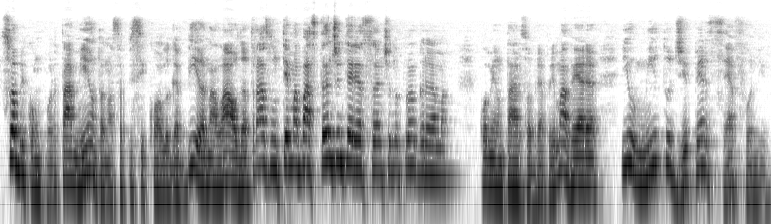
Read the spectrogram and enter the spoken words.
Sobre comportamento, a nossa psicóloga Biana Lauda traz um tema bastante interessante no programa. Comentar sobre a primavera e o mito de Perséfone.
